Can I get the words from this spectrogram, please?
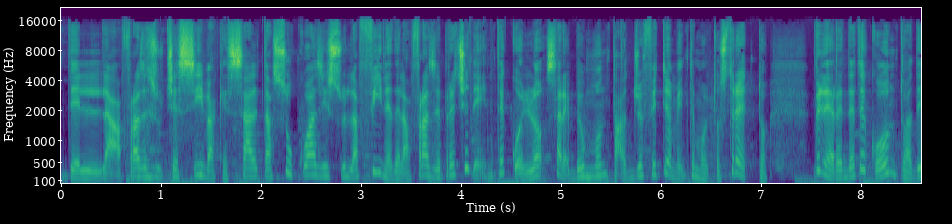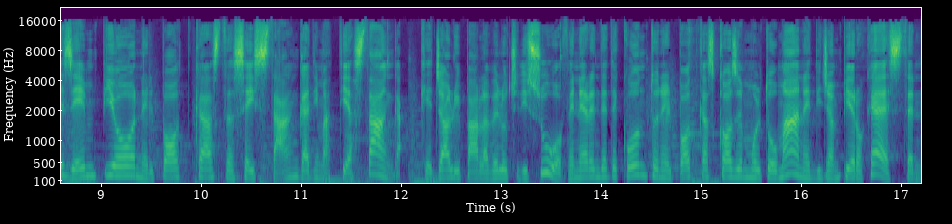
della frase successiva che salta su quasi sulla fine della frase precedente, quello sarebbe un montaggio effettivamente molto stretto. Ve ne rendete conto, ad esempio, nel podcast Sei Stanga di Mattia Stanga, che già lui parla veloce di suo, ve ne rendete conto nel podcast Cose molto umane di Giampiero Kesten,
